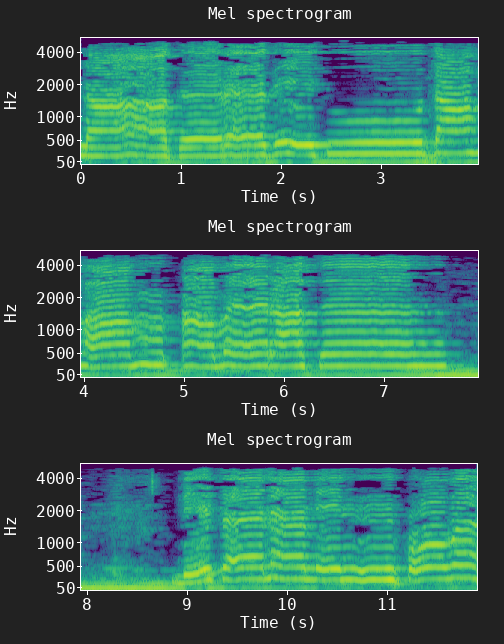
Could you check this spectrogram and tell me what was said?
ගුණාකර දේසු දහම් අමරස. දේශනමින් පොවනාමිනා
